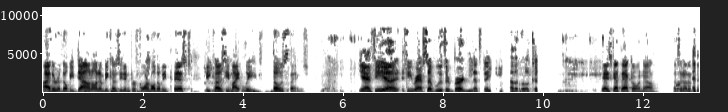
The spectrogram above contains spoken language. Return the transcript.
Either they'll be down on him because he didn't perform or they'll be pissed because he might leave. Those things. Yeah, if he uh, if he wraps up Luther Burden, that's gonna give him another little. Cook. Yeah, he's got that going now. That's another. And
